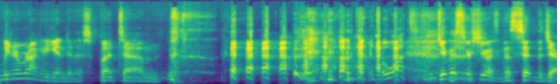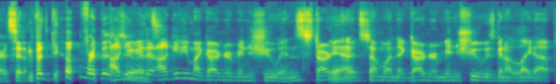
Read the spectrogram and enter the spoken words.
we we're not going to get into this, but um, what? Give us your shoeins, the sit the Jarrett Stidham, but go for the I'll give you the, I'll give you my Gardner Minshew ins, starting Yeah. with someone that Gardner Minshew is going to light up.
